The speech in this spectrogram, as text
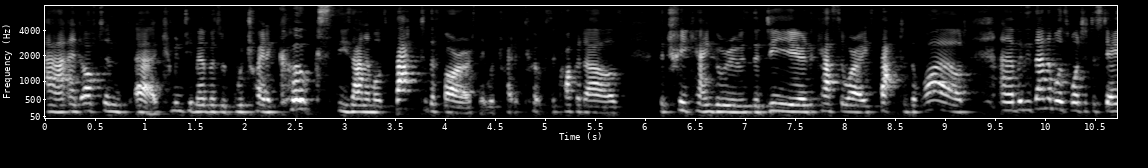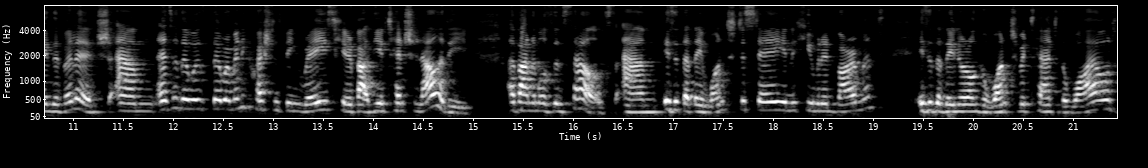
Uh, and often uh, community members would, would, try to coax these animals back to the forest. They would try to coax the crocodiles, the tree kangaroos, the deer, the cassowaries back to the wild. Uh, but these animals wanted to stay in the village. Um, and so there was there were many questions being raised here about the intentionality of animals themselves. Um, is it that they want to stay in a human environment? Is it that they no longer want to return to the wild?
